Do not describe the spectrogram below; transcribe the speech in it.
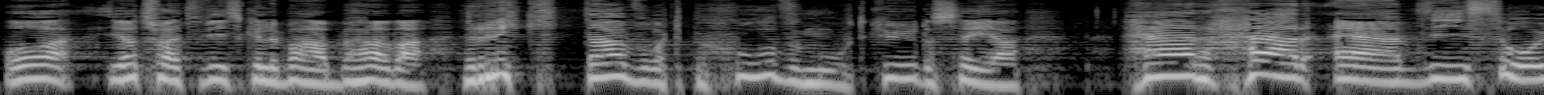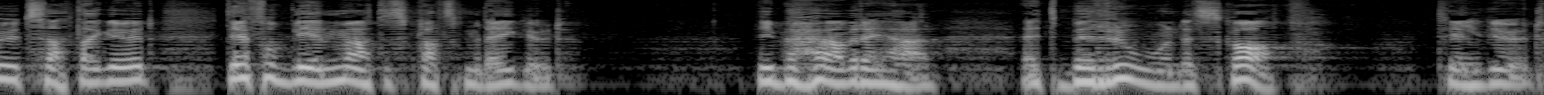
Och Jag tror att vi skulle bara behöva rikta vårt behov mot Gud och säga här, här är vi så utsatta Gud. Det får bli en mötesplats med dig Gud. Vi behöver dig här. Ett beroendeskap till Gud.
